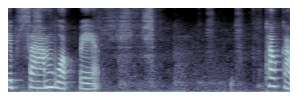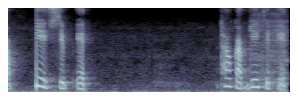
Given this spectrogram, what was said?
สิบสามบวกแปดเท่ากับยี่สิบเอ็ดเท่ากับยี่สิบเอ็ด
